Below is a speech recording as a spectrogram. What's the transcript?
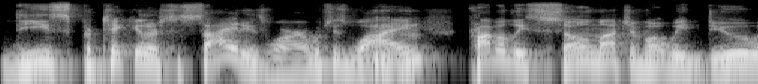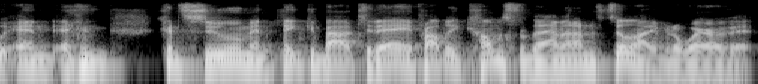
these particular societies were, which is why Mhm. probably so much of what we do and, and consume and think about today probably comes from them. And I'm still not even aware of it.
